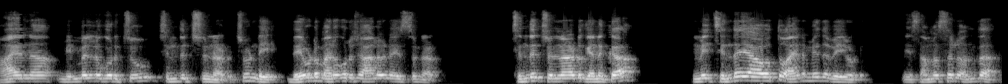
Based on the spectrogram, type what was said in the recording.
ఆయన మిమ్మల్ని గురించి చిందించున్నాడు చూడండి దేవుడు మన గురించి ఆలోచన ఇస్తున్నాడు చిందించున్నాడు గనుక మీ చింద యావత్తు ఆయన మీద వేయుడు. మీ సమస్యలు అంతా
